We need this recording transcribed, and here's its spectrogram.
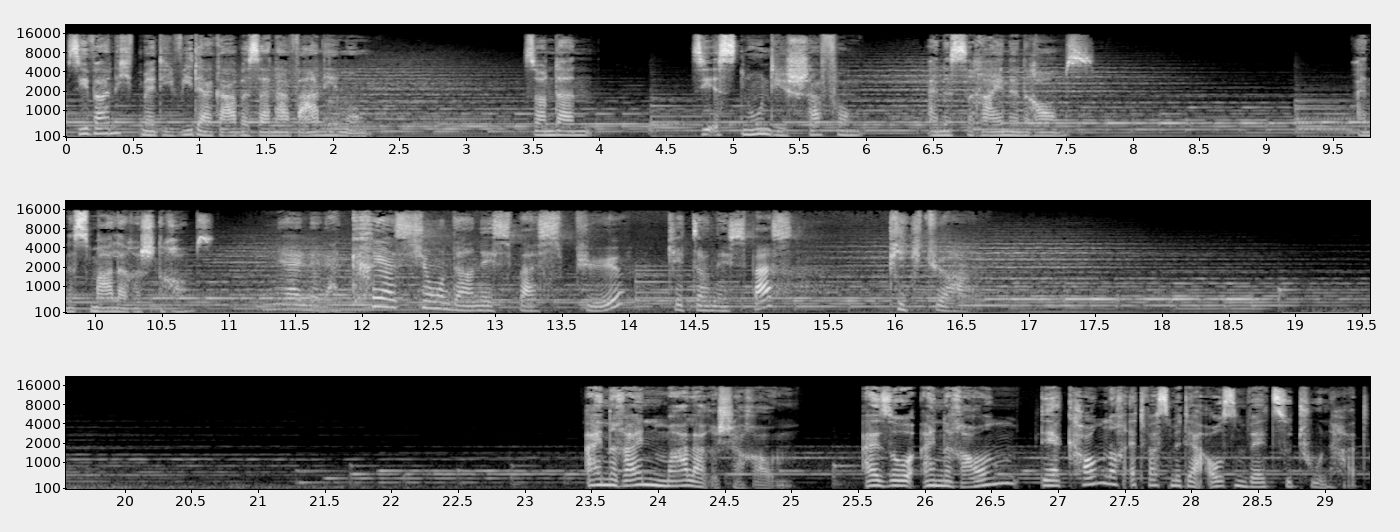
Sie war nicht mehr die Wiedergabe seiner Wahrnehmung, sondern sie ist nun die Schaffung eines reinen Raums, eines malerischen Raums. Elle est la création d'un espace pur, qui est un espace pictural. Ein rein malerischer Raum. Also ein Raum, der kaum noch etwas mit der Außenwelt zu tun hat.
